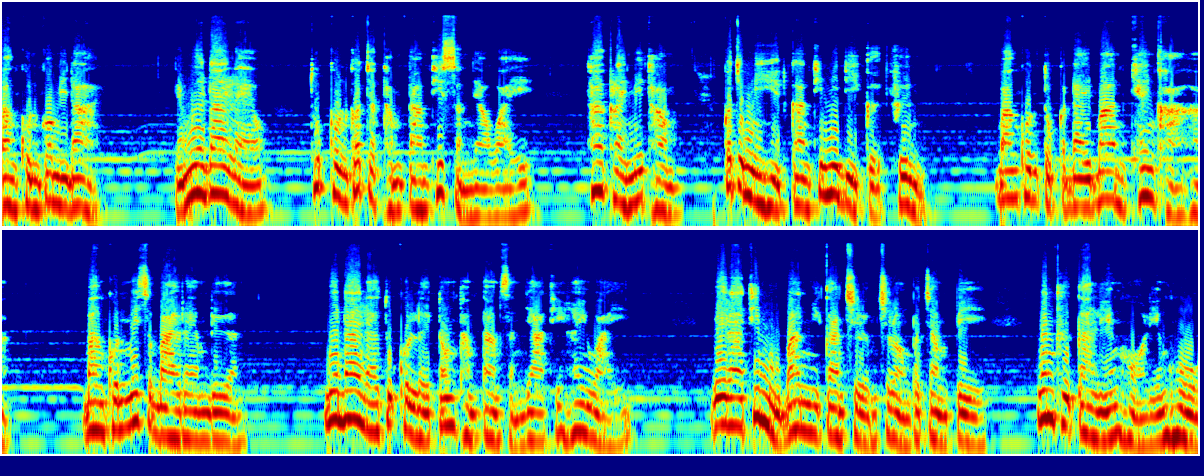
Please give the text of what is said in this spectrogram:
บางคนก็ไม่ได้ แต่เมื่อได้แล้ว ทุกคนก็จะทำตามที่สัญญาไว้ ถ้าใครไม่ทำ ก็จะมีเหตุการณ์ที่ไม่ดีเกิดขึ้น บางคนตกกระไดบ้านแข้งขาหัก บางคนไม่สบายแรมเดือน เมื่อได้แล้วทุกคนเลยต้องทำตามสัญญาที่ให้ไว้ เวลาที่หมู่บ้านมีการเฉลิมฉลองประจำปี นั่นคือการเลี้ยงหอเลี้ยงโฮง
